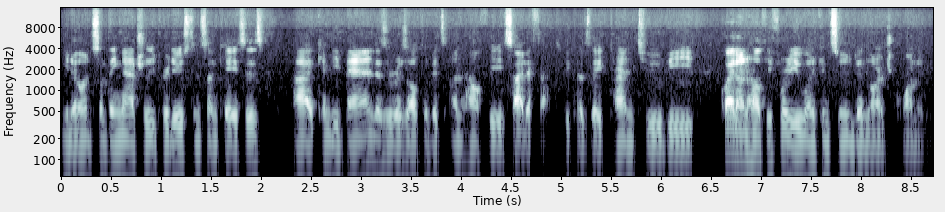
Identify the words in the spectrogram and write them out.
you know, it's something naturally produced in some cases, uh, can be banned as a result of its unhealthy side effects because they tend to be quite unhealthy for you when consumed in large quantities.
